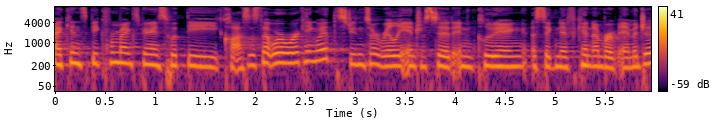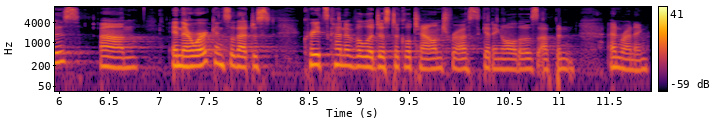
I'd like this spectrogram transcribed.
I can speak from my experience with the classes that we're working with. Students are really interested in including a significant number of images um, in their work, and so that just creates kind of a logistical challenge for us getting all those up and, and running.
